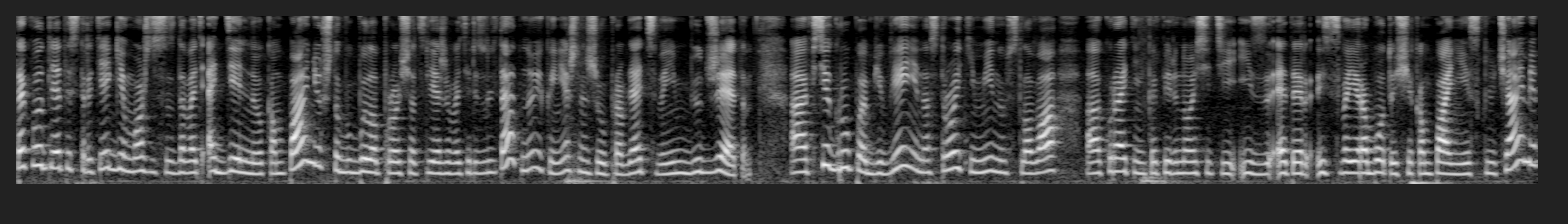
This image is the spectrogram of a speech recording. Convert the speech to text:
так вот, для этой стратегии можно создавать отдельную компанию, чтобы было проще отслеживать результат, ну и, конечно же, управлять своим бюджетом. А, все группы объявлений, настройки, минус, слова аккуратненько переносите из, этой, из своей работающей компании с ключами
